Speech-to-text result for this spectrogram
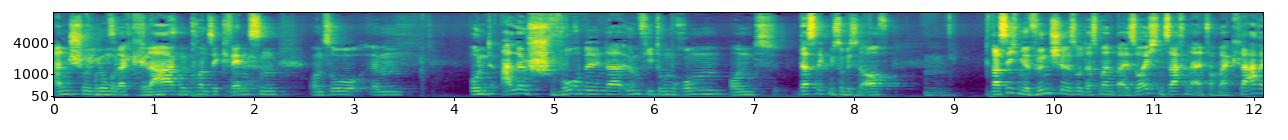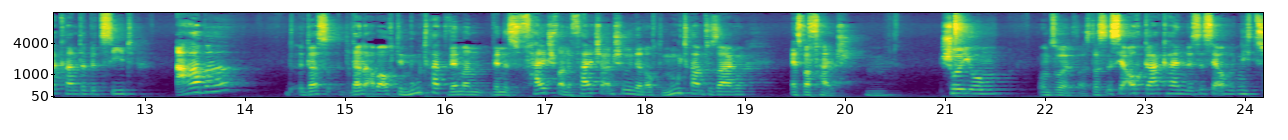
Anschuldigungen oder. Klagen, Konsequenzen und so. Ähm, und alle schwurbeln da irgendwie drumrum und das regt mich so ein bisschen auf. Was ich mir wünsche, so dass man bei solchen Sachen einfach mal klare Kante bezieht, aber das dann aber auch den Mut hat, wenn man, wenn es falsch war, eine falsche Anschuldigung, dann auch den Mut haben zu sagen, es war falsch. Entschuldigung und so etwas. Das ist ja auch gar kein, das ist ja auch nichts,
